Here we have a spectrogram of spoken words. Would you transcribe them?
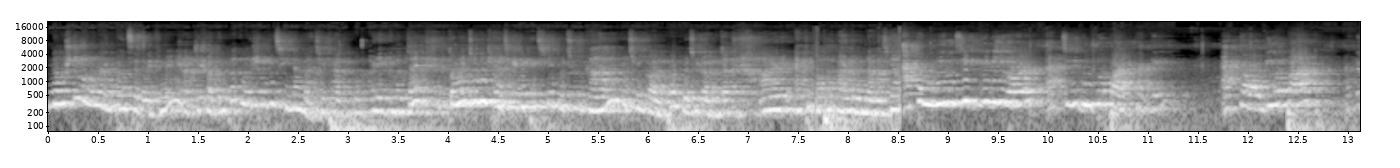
নমস্কার আমার নাম সেভেন এফএম আমি আজকে সতর্ক তোমার সঙ্গে ছিলাম আছি থাকব। আর এই ঘন্টায় তোমার জন্য সাজিয়ে রেখেছি প্রচুর গান প্রচুর গল্প প্রচুর আড্ডা। আর একটা কথা কারণ নাচ একটা মিউজিক ভিডিওর অ্যাকচুয়ালি দুটো পার্ট থাকে। একটা অডিও পার্ট একটা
